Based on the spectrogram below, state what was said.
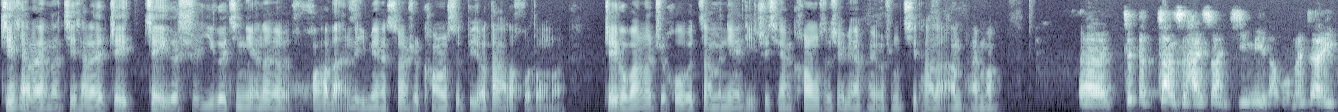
接下来呢？接下来这这个是一个今年的滑板里面算是 Converse 比较大的活动了。这个完了之后，咱们年底之前 Converse 这边还有什么其他的安排吗？呃，这个暂时还算机密的，我们在一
